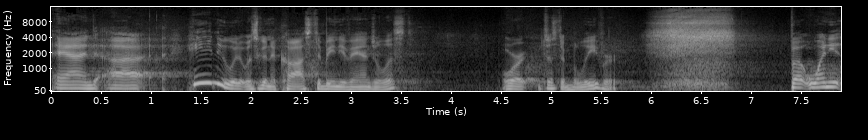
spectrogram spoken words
And uh, he knew what it was going to cost to be an evangelist or just a believer. But when you,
